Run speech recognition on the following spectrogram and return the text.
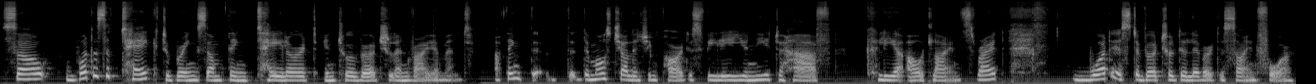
So, what does it take to bring something tailored into a virtual environment? I think the, the, the most challenging part is really you need to have clear outlines, right? What is the virtual delivery designed for?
